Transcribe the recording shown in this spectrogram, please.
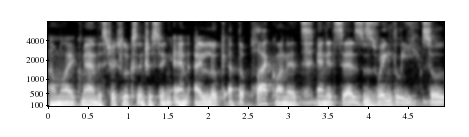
I'm like, man, this church looks interesting. And I look at the plaque on it and it says Zwingli. So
